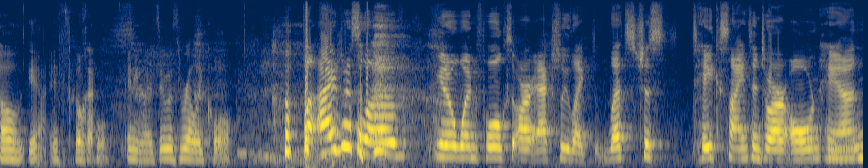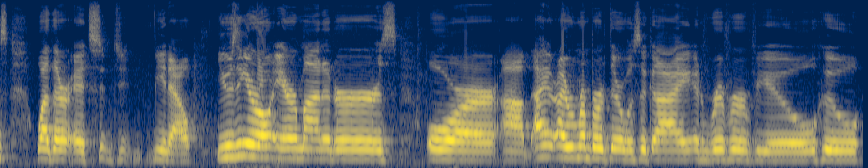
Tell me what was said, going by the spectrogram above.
oh, yeah, it's so Okay. cool. Anyways, it was really cool. But I just love, you know, when folks are actually like, let's just take science into our own hands, whether it's, you know, using your own air monitors or um, I, I remember there was a guy in Riverview who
